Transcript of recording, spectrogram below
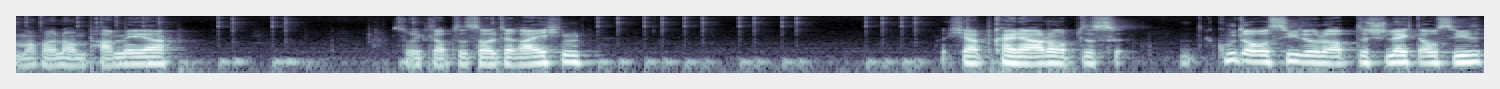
Komm, machen wir noch ein paar mehr. So, ich glaube, das sollte reichen. Ich habe keine Ahnung, ob das gut aussieht oder ob das schlecht aussieht.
